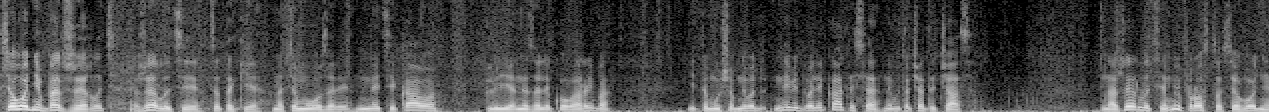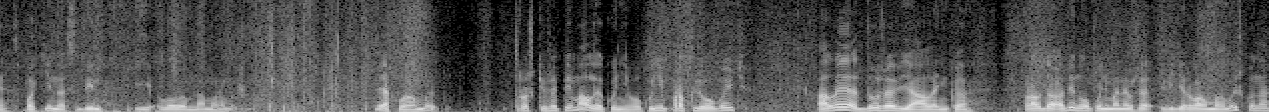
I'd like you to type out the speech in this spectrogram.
Сьогодні без жерлиць. Жерлиці це таке на цьому озері не цікаво, клює незалікова риба. І тому, щоб не відволікатися, не витрачати час на жерлиці, ми просто сьогодні спокійно сидимо і ловимо на мормишку. Як ловимо? Ми трошки вже піймали окунів. Окуні прокльовують, але дуже в'яленько. Правда, один окунь у мене вже відірвав мормишку на,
